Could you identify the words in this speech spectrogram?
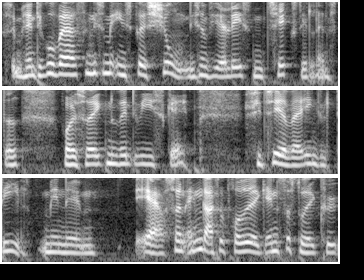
Simpelthen, det kunne være sådan ligesom en inspiration, ligesom hvis jeg læste en tekst et eller andet sted, hvor jeg så ikke nødvendigvis skal citere hver enkelt del. Men øh, ja, så en anden gang, så prøvede jeg igen, så stod jeg i kø.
